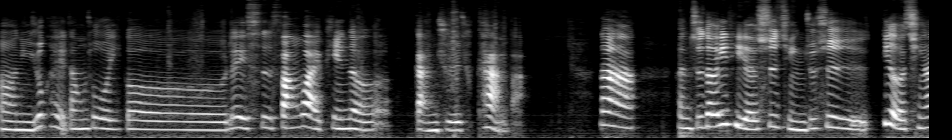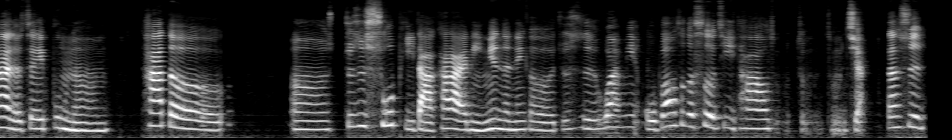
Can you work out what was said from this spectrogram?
嗯、你就可以当做一个类似番外篇的感觉去看吧，那。很值得一提的事情就是《蒂尔亲爱的》这一部呢，它的嗯、就是书皮打开来里面的那个，就是外面我不知道这个设计它要怎么怎么怎么讲，但是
